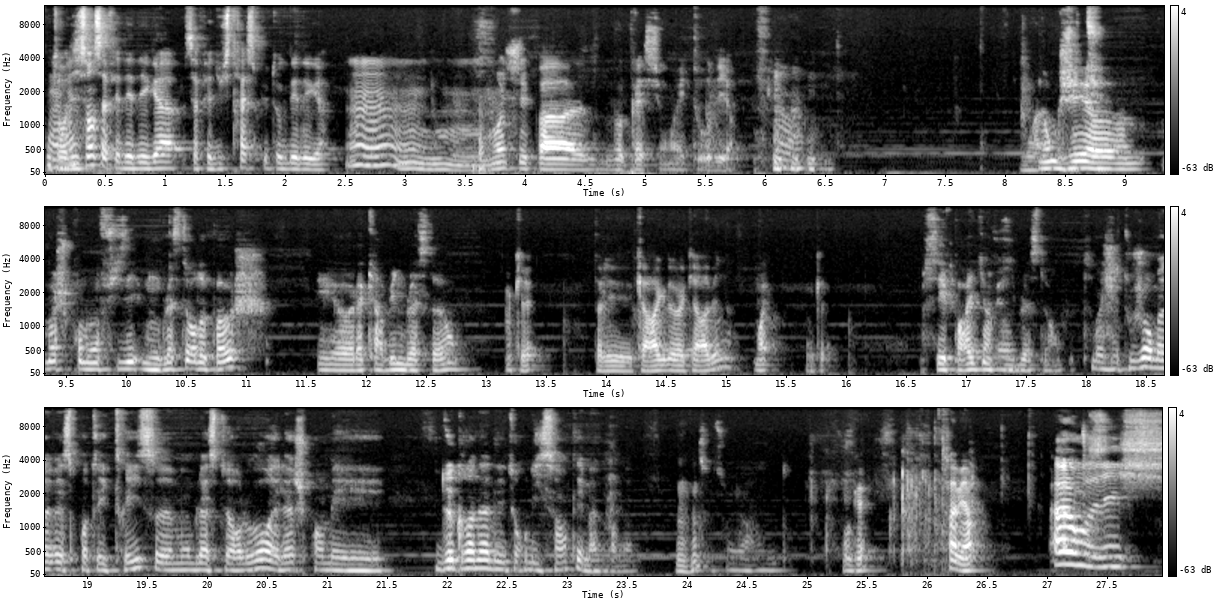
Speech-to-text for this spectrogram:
L'étourdissant, ça fait des dégâts, ça fait du stress plutôt que des dégâts. Hum, hum. Moi, j'ai pas vocation à étourdir. Voilà. Donc j'ai, euh, moi je prends mon fusil, mon blaster de poche et euh, la carbine blaster. Ok. T'as les caracs de la carabine? C'est pareil qu'un fusil blaster en fait. Moi, j'ai toujours ma veste protectrice, euh, mon blaster lourd, et là, je prends mes deux grenades étourdissantes et ma grenade. Mhm. Ce sont d'autre. Très bien. Allons-y.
